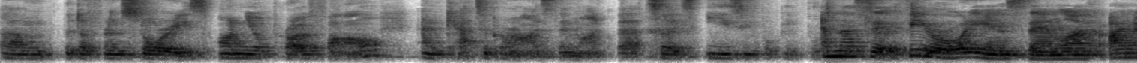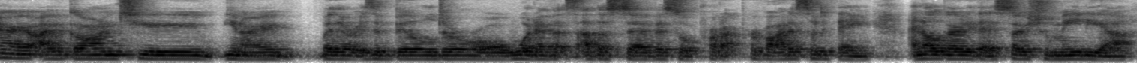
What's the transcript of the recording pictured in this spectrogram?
um, the different stories on your profile and categorize them like that. So it's easy for people to And that's it for your audience then. Like I know I've gone to, you know, whether it was a builder or whatever it's other service or product provider sort of thing, and I'll go to their social media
